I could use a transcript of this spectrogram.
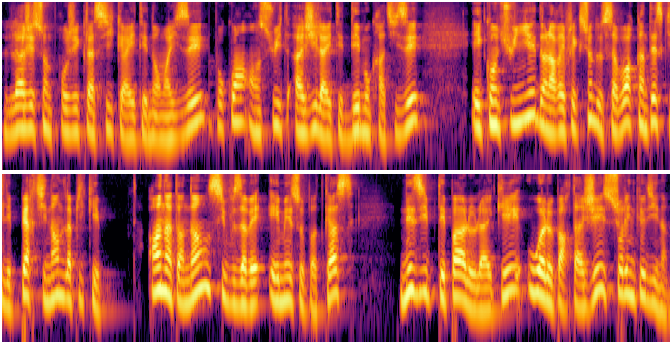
la gestion de projet classique a été normalisée, pourquoi ensuite Agile a été démocratisé, et continuer dans la réflexion de savoir quand est-ce qu'il est pertinent de l'appliquer. En attendant, si vous avez aimé ce podcast, n'hésitez pas à le liker ou à le partager sur LinkedIn.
